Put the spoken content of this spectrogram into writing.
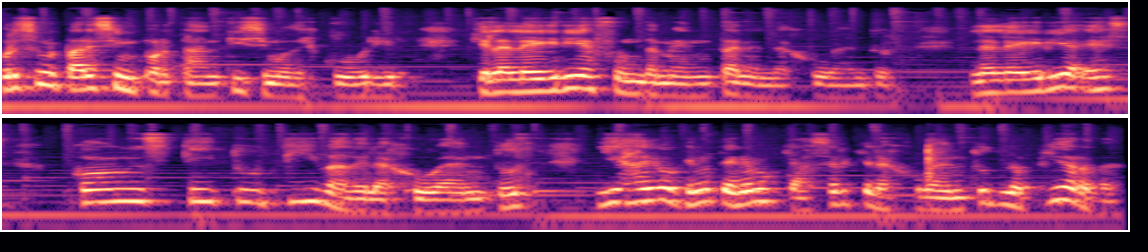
Por eso me parece importantísimo descubrir que la alegría es fundamental en la juventud. La alegría es constitutiva de la juventud y es algo que no tenemos que hacer que la juventud lo pierda.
